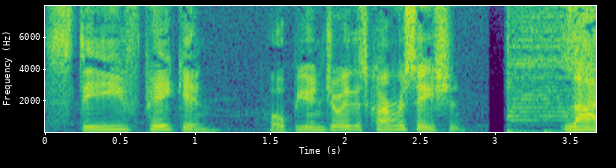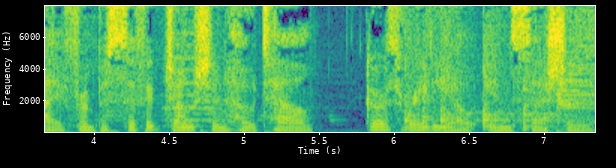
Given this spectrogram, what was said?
Steve Paikin. Hope you enjoy this conversation. Live from Pacific Junction Hotel, Girth Radio in session.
